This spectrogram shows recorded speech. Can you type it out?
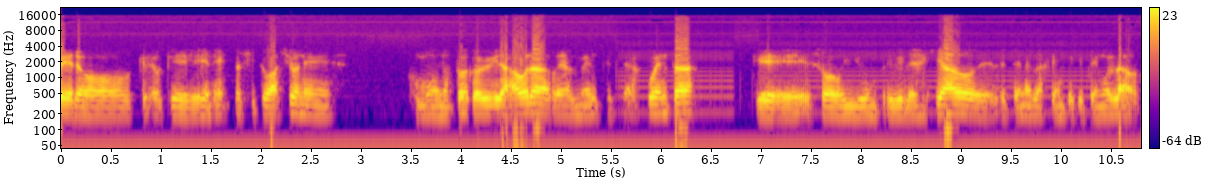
pero creo que en estas situaciones, como nos toca vivir ahora, realmente te das cuenta que soy un privilegiado de, tener la gente que tengo al lado.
